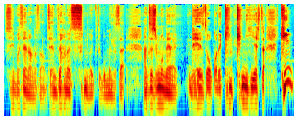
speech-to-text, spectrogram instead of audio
すいません、ナナさん。全然話進まなくてごめんなさい。私もね、冷蔵庫でキンキンに冷やした、キン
